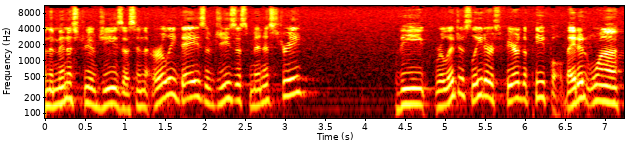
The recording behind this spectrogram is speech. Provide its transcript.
and the ministry of Jesus. In the early days of Jesus' ministry, the religious leaders feared the people. They didn't want to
